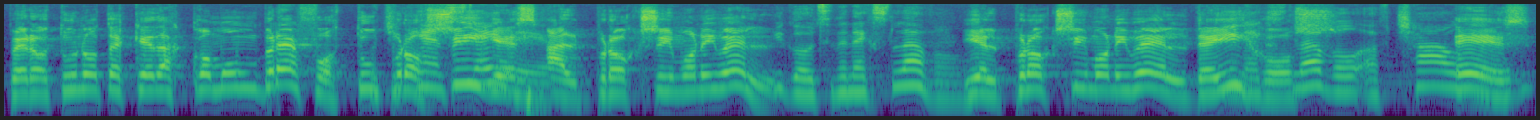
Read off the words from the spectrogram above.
Pero tú no te quedas como un brefo, tú But you prosigues al próximo You nivel. go to the next level. Y el próximo nivel de hijos es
